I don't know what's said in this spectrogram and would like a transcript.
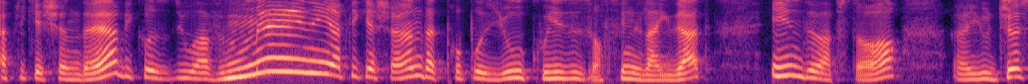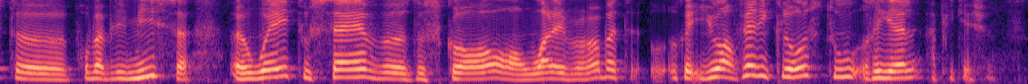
application there because you have many applications that propose you quizzes or things like that in the App Store. Uh, you just uh, probably miss a way to save uh, the score or whatever, but okay, you are very close to real applications.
